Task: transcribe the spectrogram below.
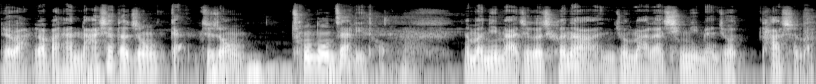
对吧？要把它拿下的这种感，这种冲动在里头。那么你买这个车呢，你就买了，心里面就踏实了。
